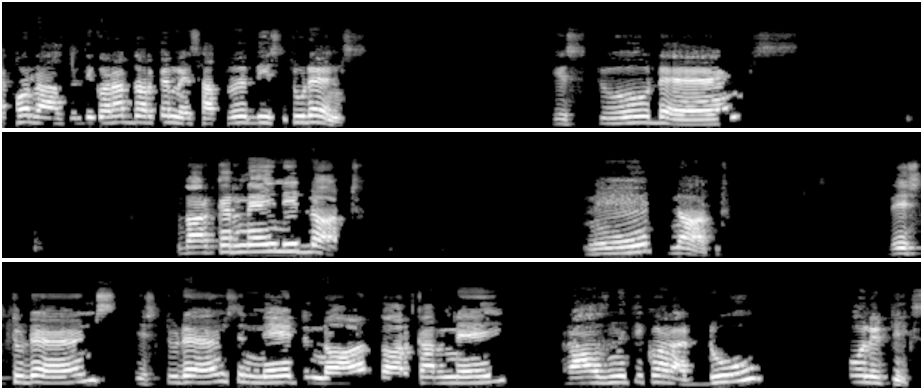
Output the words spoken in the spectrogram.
এখন রাজনীতি করার দরকার নেই। ছাত্রদের দি স্টুডেন্টস স্টুডেন্টস দরকার নেই need not need not students students need not দরকার নেই রাজনীতি করা do politics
